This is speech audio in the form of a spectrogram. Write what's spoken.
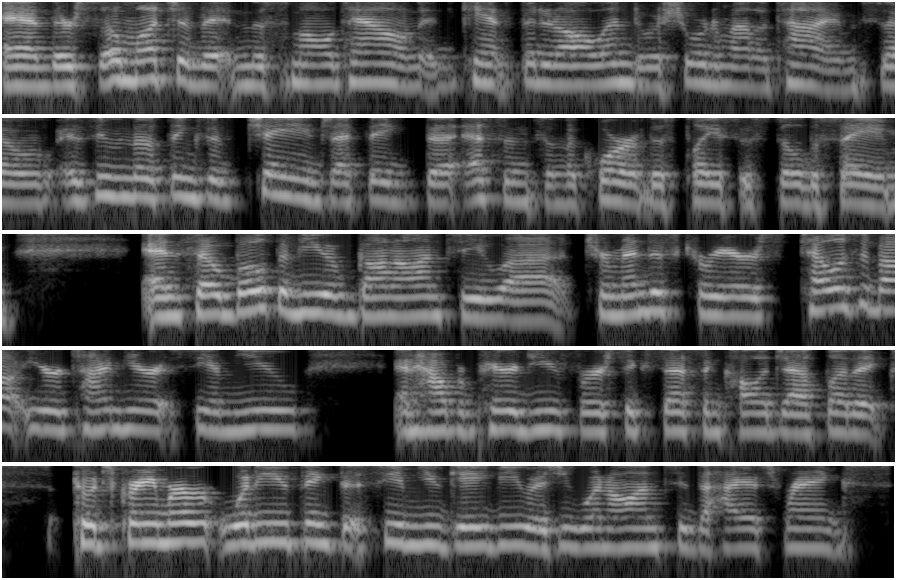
And there's so much of it in the small town, and can't fit it all into a short amount of time. So, as even though things have changed, I think the essence and the core of this place is still the same. And so, both of you have gone on to uh, tremendous careers. Tell us about your time here at CMU and how prepared you for success in college athletics. Coach Kramer, what do you think that CMU gave you as you went on to the highest ranks?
